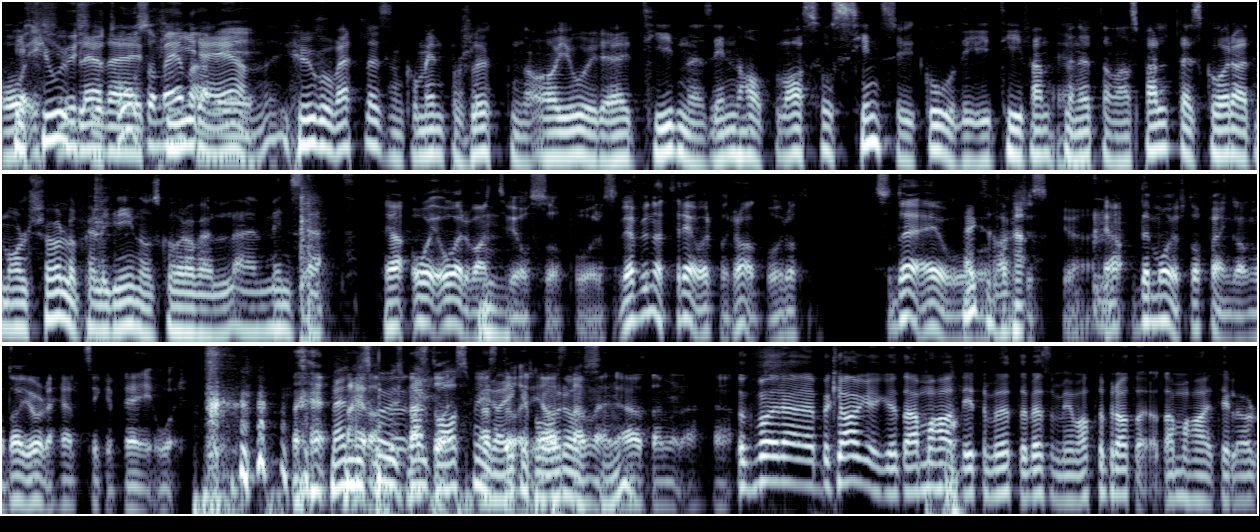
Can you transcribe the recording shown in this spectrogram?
og I fjor det 2022 ble det 4-1. Hugo Vetlesen kom inn på slutten og gjorde eh, tidenes innhopp. Var så sinnssykt god de 10-15 minuttene han spilte. Skåra et mål sjøl, og Pellegrino skåra vel eh, minst ett. Ja, og i år vant Mm. vi også på Åråsen. Vi har vunnet tre år på rad på Åråsen. Så det er jo verst. faktisk eh, Ja, det må jo stoppe en gang, og da gjør det helt sikkert det i år. Men vi skal jo spille på Aspmyra, ikke på Ja, Åråsen. stemmer, ja, stemmer det. Ja. Dere får uh, beklage, gutter. Jeg må ha et lite minutt. Det blir så mye matteprater at jeg må ha et til øl.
